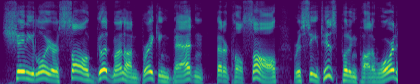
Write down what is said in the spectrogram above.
shady lawyer Saul Goodman on Breaking Bad and Better Call Saul, received his Pudding Pot Award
